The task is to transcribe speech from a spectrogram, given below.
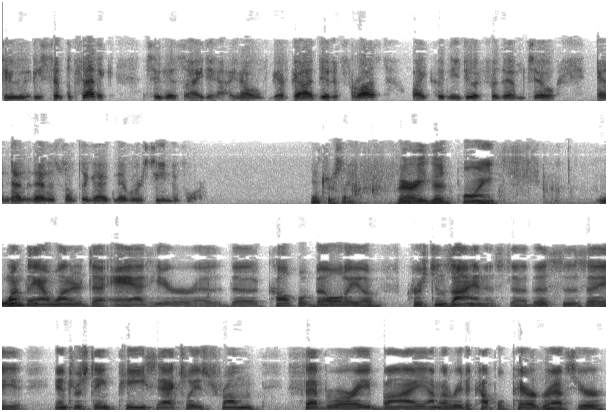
to be sympathetic to this idea. You know, if God did it for us, why couldn't he do it for them too? And that that is something I've never seen before. Interesting. Very good point. One thing I wanted to add here: uh, the culpability of Christian Zionists. Uh, this is a interesting piece. Actually, it's from February by I'm going to read a couple paragraphs here.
